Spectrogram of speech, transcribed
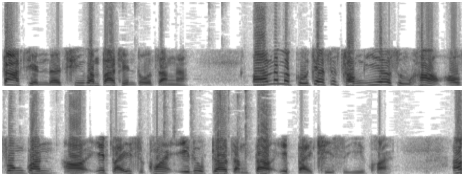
大减了七万八千多张啊，哦，那么股价是从一月二十五号哦封关哦一百一十块一路飙涨到一百七十一块，而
